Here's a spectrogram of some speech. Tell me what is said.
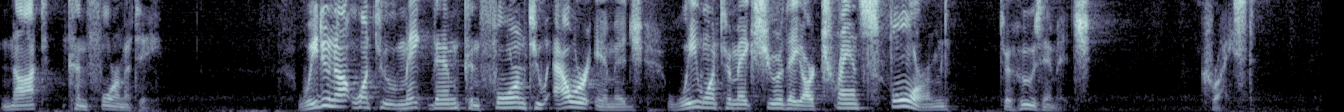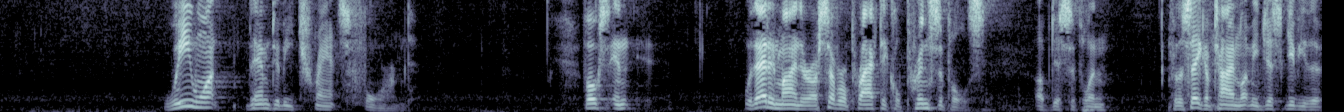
not conformity. We do not want to make them conform to our image. We want to make sure they are transformed to whose image? Christ. We want them to be transformed. Folks, in, with that in mind, there are several practical principles of discipline. For the sake of time, let me just give you the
